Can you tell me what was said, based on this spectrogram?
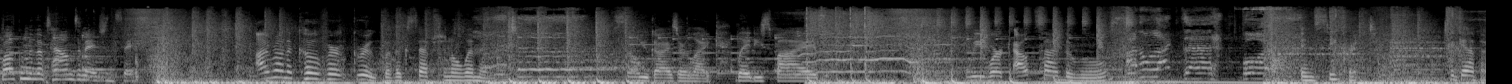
Welcome to the Townsend Agency. I run a covert group of exceptional women. So you guys are like lady spies. We work outside the rules. I don't like that, boy. In secret. Together.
